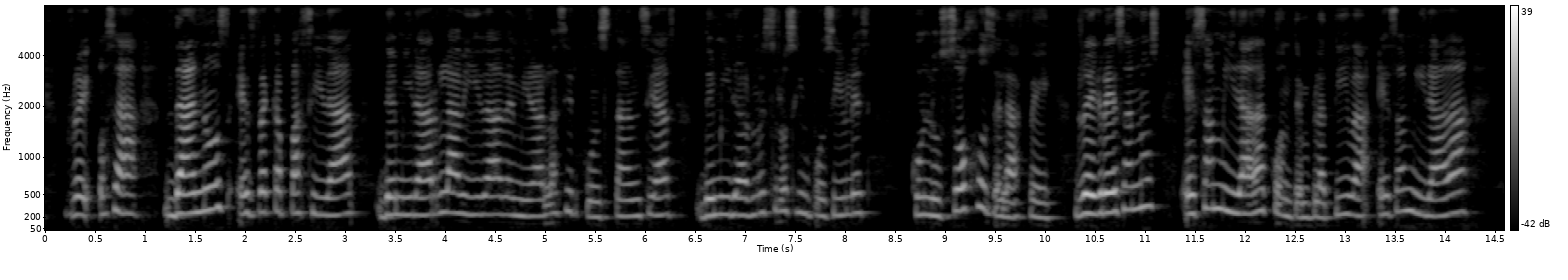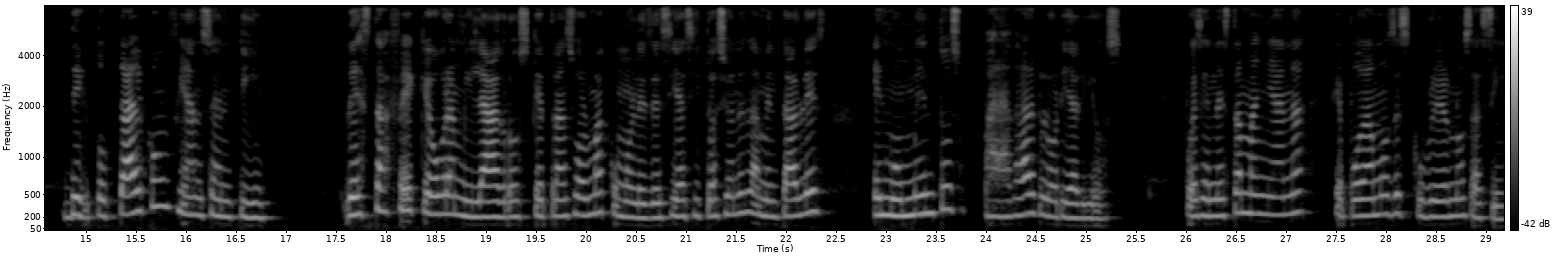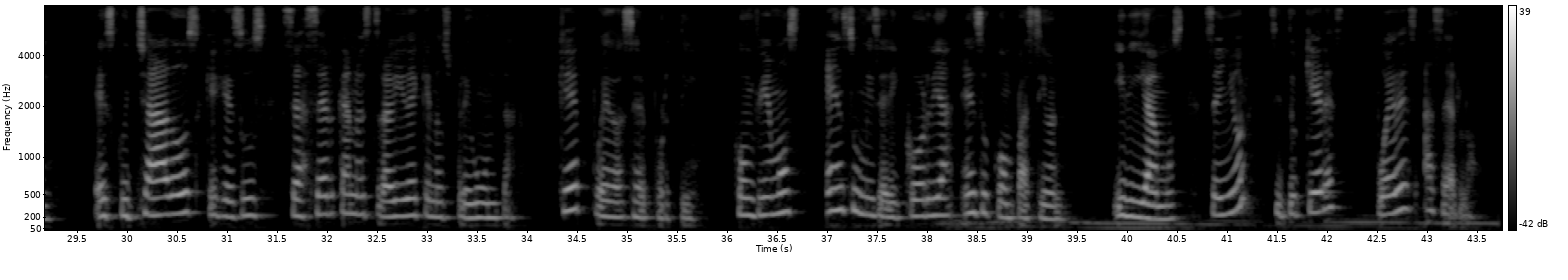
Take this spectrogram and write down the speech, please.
o sea, danos esta capacidad de mirar la vida, de mirar las circunstancias, de mirar nuestros imposibles con los ojos de la fe. Regrésanos esa mirada contemplativa, esa mirada de total confianza en ti, de esta fe que obra milagros, que transforma, como les decía, situaciones lamentables en momentos para dar gloria a Dios. Pues en esta mañana que podamos descubrirnos así, escuchados que Jesús se acerca a nuestra vida y que nos pregunta, ¿qué puedo hacer por ti? Confiemos en su misericordia, en su compasión y digamos, Señor, si tú quieres, puedes hacerlo.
